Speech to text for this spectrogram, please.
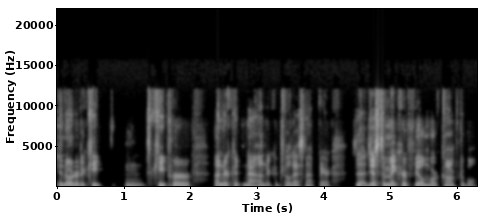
in order to keep mm. to keep her under not under control. That's not fair. Just to make her feel more comfortable,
